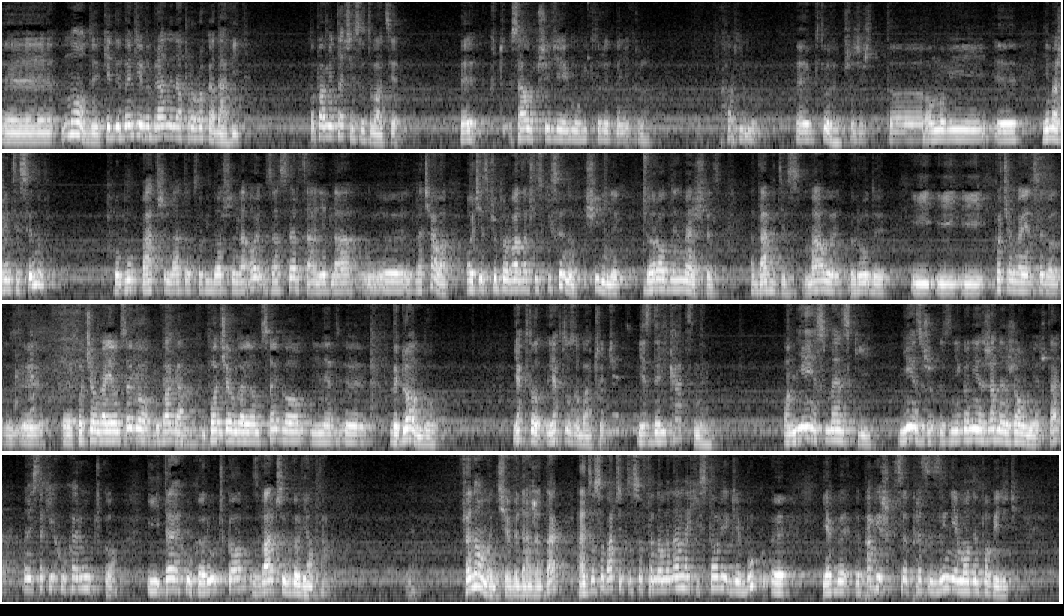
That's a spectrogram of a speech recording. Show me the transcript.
E, młody, kiedy będzie wybrany na proroka Dawid, to pamiętacie sytuację. E, Saul przyjdzie i mówi, który będzie królem. Oni mu, który? Przecież to on mówi, nie masz więcej synów? Bo Bóg patrzy na to, co widoczne dla, za serca, a nie dla, yy, dla ciała. Ojciec przyprowadza wszystkich synów, silnych, dorodnych mężczyzn, a Dawid jest mały, rudy i, i, i pociągającego, yy, yy, pociągającego, uwaga, pociągającego y, wyglądu. Jak to, jak to zobaczyć? Jest delikatny. On nie jest męski, nie jest, z niego nie jest żaden żołnierz, tak? On jest takie chucharuczko i te chucheruczko zwalczy z Goliata. Fenomen się wydarza, tak? Ale to zobaczcie, to są fenomenalne historie, gdzie Bóg, y, jakby papież chce precyzyjnie młodym powiedzieć,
